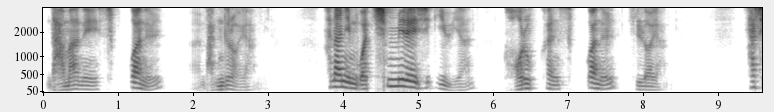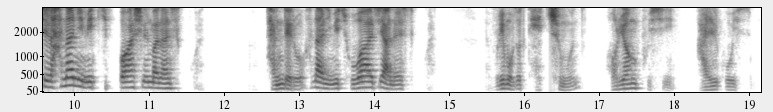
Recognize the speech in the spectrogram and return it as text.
나만의 습관을 아, 만들어야 합니다. 하나님과 친밀해지기 위한 거룩한 습관을 길러야 합니다. 사실 하나님이 기뻐하실 만한 습관, 반대로 하나님이 좋아하지 않을 습관, 우리 모두 대충은 어렴풋이 알고 있습니다.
